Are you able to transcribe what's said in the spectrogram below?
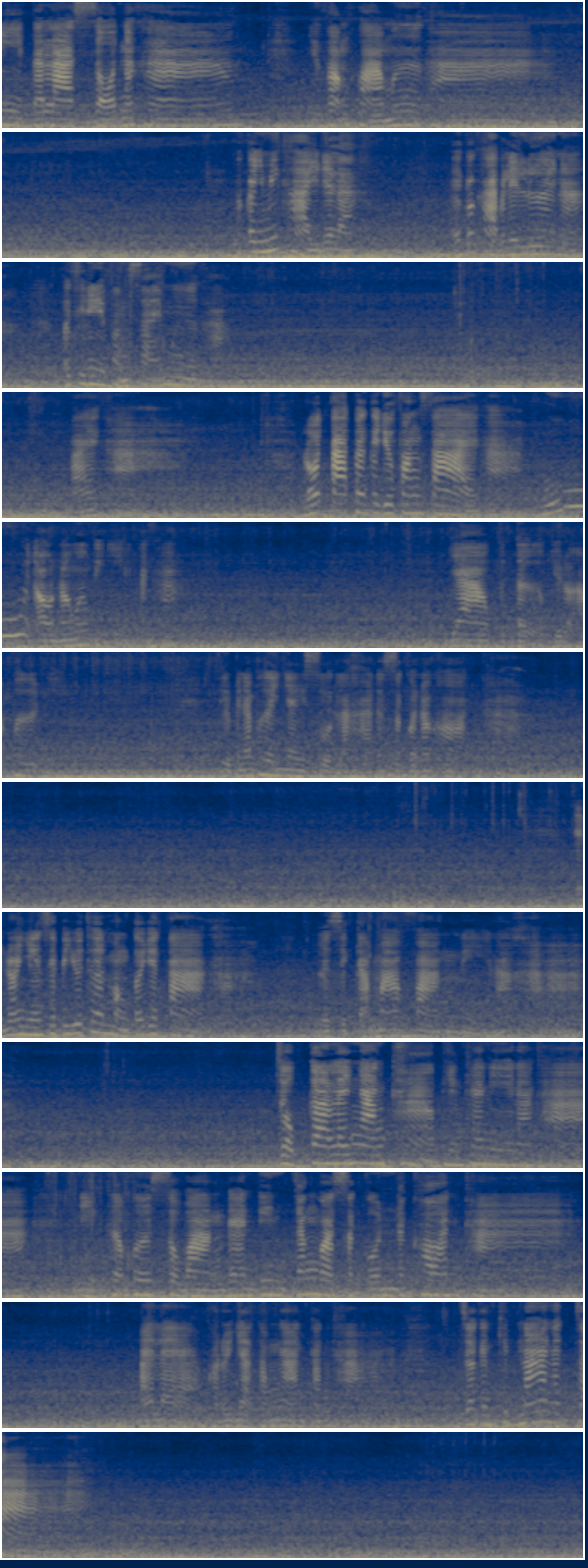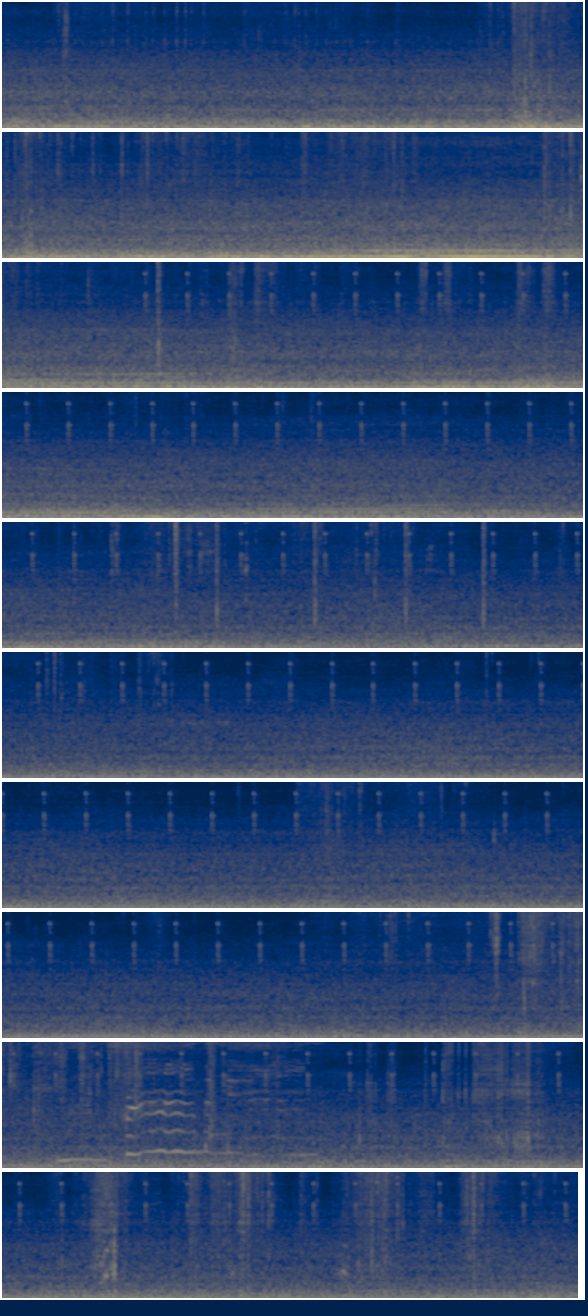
นี่ตลา ดสดนะคะ อยู่ฝั่งขวามือค่ะแล้วก็ยังไม่ขายอยู่เดียละแล้วก็ขายไปเรื่อยๆนะแล้วทีนี้ฝั่งซ้ายมือค่ะ ไปค่ะ รถตัดเพิ่นก็อยู่ฝั่งซ้ายค่ะพูดเอาน้องเมืองไปอีกนะคะ ยาวไปเติบอยู่ในอำเภอนี้ถือเป็นอำเภอใหญ่สุดละค่ะในสกลนครค่ะ น้องยังเซไปยูเทิร์นมองโตโยต้าค่ะเลยสิกลับมาฟังนี่นะคะ จบการรายงานข่าวเพียงแค่นี้นะคะ นี่คืออำเภอสว่างแดนดินจังหวัดสกลนครค่ะ ไปแล้วขออนุญาตทำงานกันค่ะ เจอกันคลิปหน้านะจ๊ะ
